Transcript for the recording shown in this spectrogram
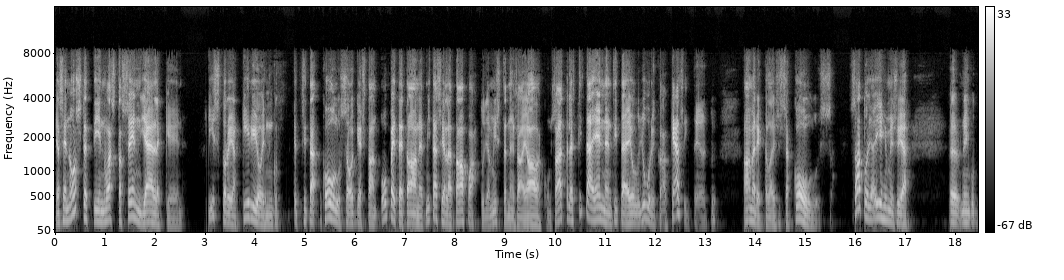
ja se nostettiin vasta sen jälkeen historian kirjoihin, niin kuin, että sitä koulussa oikeastaan opetetaan, että mitä siellä tapahtui ja mistä ne sai alkuun. Sä että sitä ennen sitä ei ollut juurikaan käsitelty amerikkalaisissa kouluissa. Satoja ihmisiä niin kuin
